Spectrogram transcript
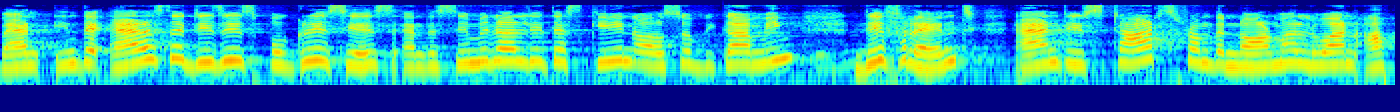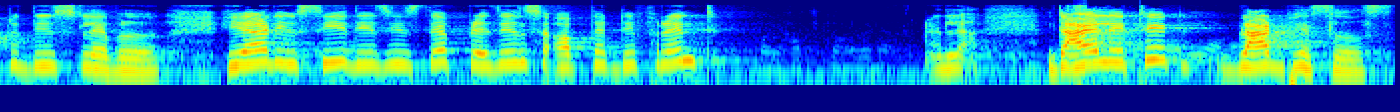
And in the as the disease progresses and the, similarly the skin also becoming different and it starts from the normal one up to this level. Here you see this is the presence of the different dilated blood vessels.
